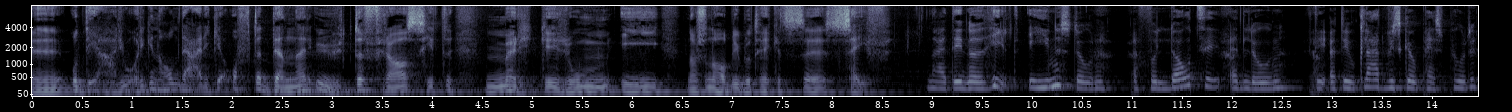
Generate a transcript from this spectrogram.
Eh, og det er jo originalen. Det er ikke ofte den er ute fra sitt mørke rom i Nasjonalbibliotekets eh, safe. Nei, det er noe helt enestående å få lov til å låne. Det, og det er jo klart, vi skal jo passe på det.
